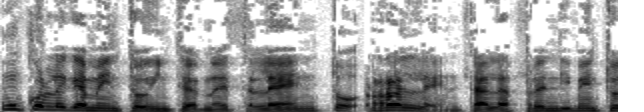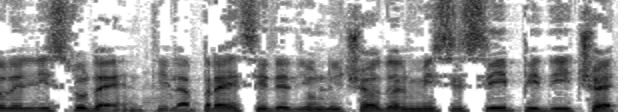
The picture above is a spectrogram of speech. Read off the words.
Un collegamento internet lento rallenta l'apprendimento degli studenti. La preside di un liceo del Mississippi dice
